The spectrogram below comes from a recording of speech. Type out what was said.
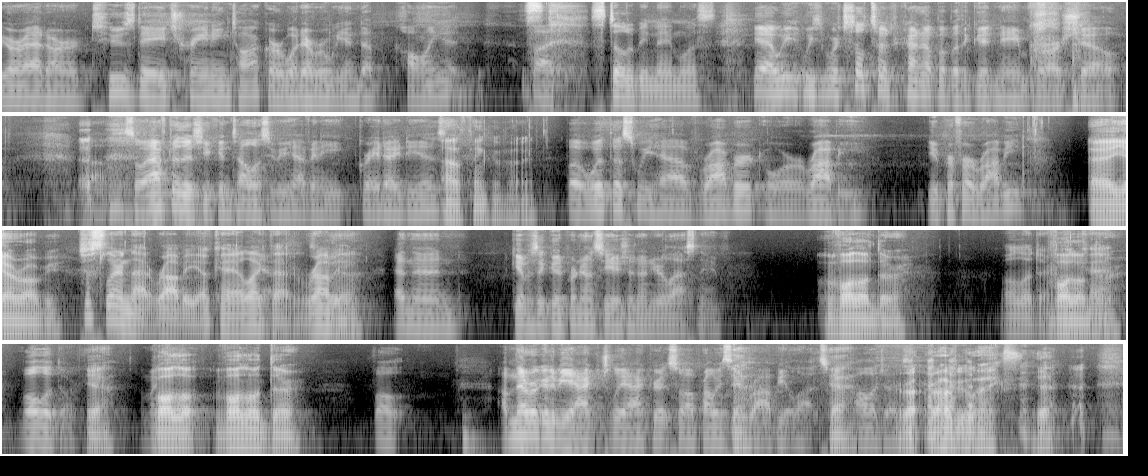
We are at our Tuesday training talk, or whatever we end up calling it. But Still to be nameless. yeah, we, we, we're still trying to come up with a good name for our show. Uh, so after this, you can tell us if you have any great ideas. I'll think about it. But with us, we have Robert or Robbie. You prefer Robbie? Uh, yeah, Robbie. Just learn that, Robbie. Okay, I like Yeah. that. Robbie. Yeah. And then give us a good pronunciation on your last name. Volodar. Volodar. Volodar. Okay. Volodor. Yeah. my Volo- Volodar. Well, I'm never going to be actually accurate, so I'll probably say Robbie a lot. So I apologize. Ro- Robbie works. Yeah.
